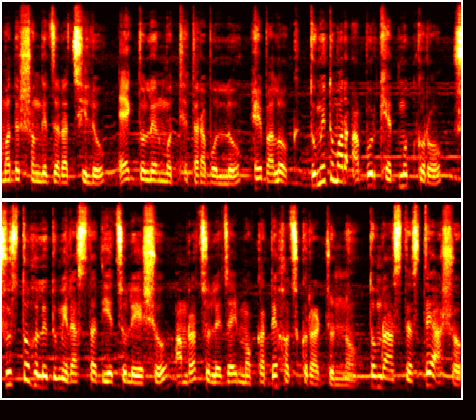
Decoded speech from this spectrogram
আমাদের সঙ্গে যারা ছিল, এক দলের মধ্যে তারা বলল, হে বালক, তুমি তোমার আব্বুর খেদমত করো। সুস্থ হলে তুমি রাস্তা দিয়ে চলে চলে এসো, আমরা চলে যাই মক্কাতে হজ করার জন্য। তোমরা আস্তে আস্তে আসো।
